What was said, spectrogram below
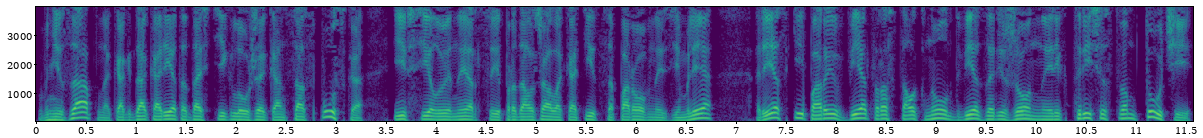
Внезапно, когда карета достигла уже конца спуска и в силу инерции продолжала катиться по ровной земле, резкий порыв ветра столкнул две заряженные электричеством тучи,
